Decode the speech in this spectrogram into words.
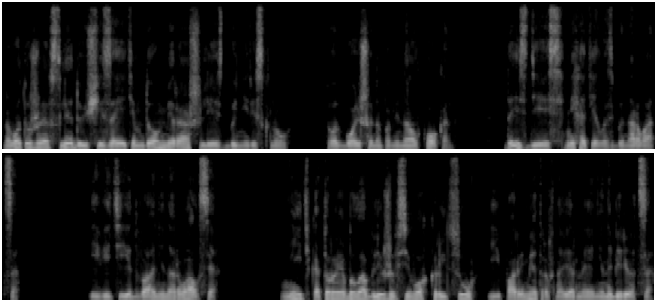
но вот уже в следующий за этим дом Мираж лезть бы не рискнул. Тот больше напоминал кокон. Да и здесь не хотелось бы нарваться. И ведь едва не нарвался. Нить, которая была ближе всего к крыльцу и пары метров, наверное, не наберется,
